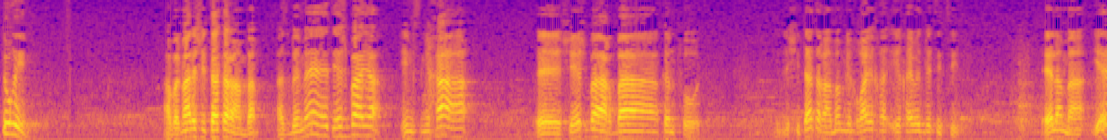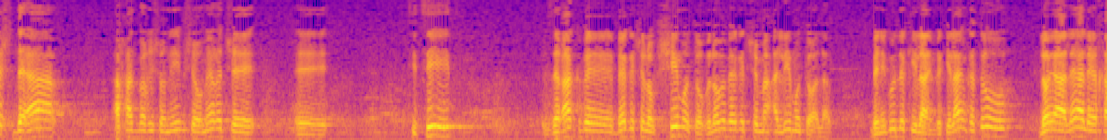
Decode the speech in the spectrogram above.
פטורים. אבל מה לשיטת הרמב"ם? אז באמת יש בעיה עם שמיכה אה, שיש בה ארבע כנפות. לשיטת הרמב"ם לכאורה היא חייבת בציצית. אלא מה? יש דעה אחת בראשונים שאומרת ציצית זה רק בבגד שלובשים אותו ולא בבגד שמעלים אותו עליו, בניגוד לכליים. בכליים כתוב, לא יעלה עליך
